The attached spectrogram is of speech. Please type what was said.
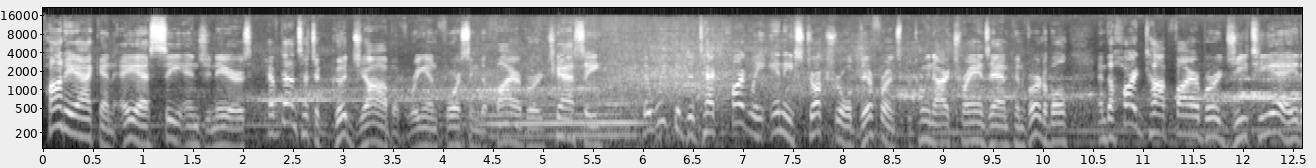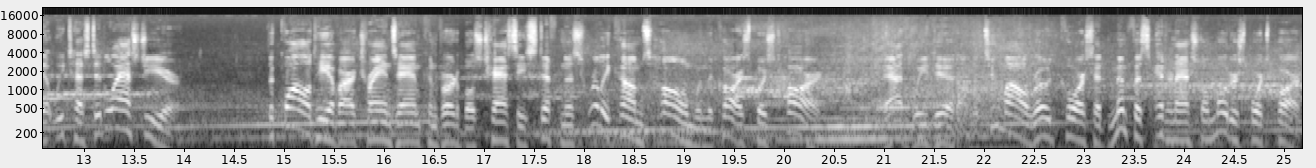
Pontiac and ASC engineers have done such a good job of reinforcing the Firebird chassis that we could detect hardly any structural difference between our Trans Am convertible and the hardtop Firebird GTA that we tested last year. The quality of our Trans Am convertible's chassis stiffness really comes home when the car is pushed hard. That we did on the two-mile road course at Memphis International Motorsports Park.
